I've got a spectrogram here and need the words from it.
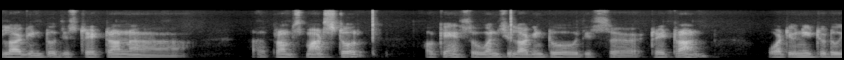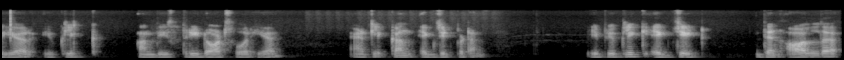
log into this Tradetron uh, uh, from Smart Store. Okay, so once you log into this uh, Tradetron, what you need to do here, you click on these three dots over here and click on exit button. If you click exit, then all the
